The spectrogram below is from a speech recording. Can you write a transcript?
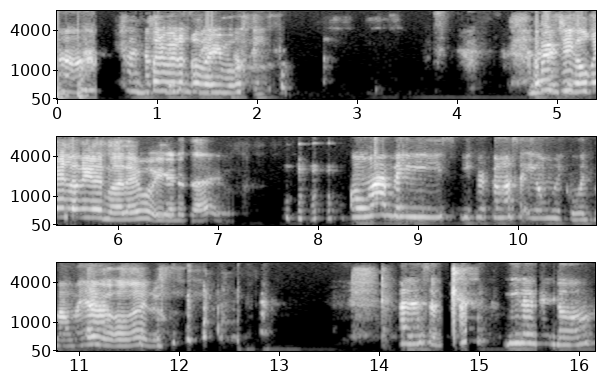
Oo. product Paano mo ng placement. kamay mo? Okay. Kasi- okay lang yan. Malay mo, iyan na tayo. Oo nga, may speaker ka nga sa iyong likod. Ay, Mamaya, oo nga, no? ano sabi, ay, di na no,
